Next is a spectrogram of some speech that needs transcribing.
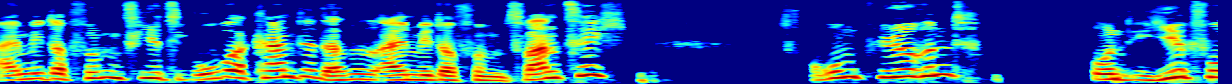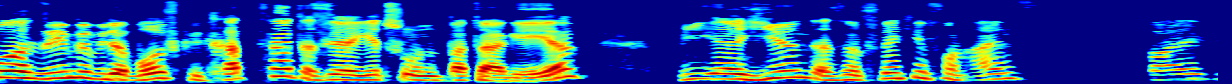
1,45 Meter Oberkante, das ist 1,25 Meter, stromführend. Und hier vor sehen wir, wie der Wolf gekratzt hat. Das ist ja jetzt schon ein paar Tage her. Wie er hier, das ist eine Fläche von eins, zwei,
